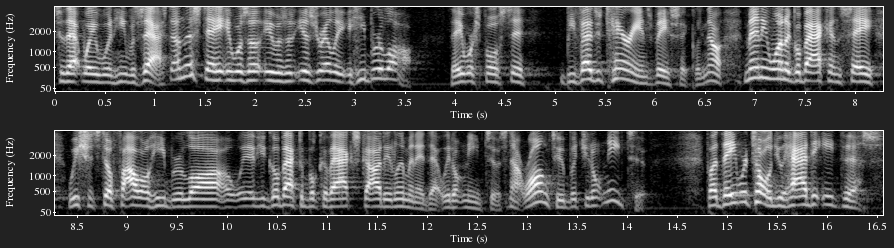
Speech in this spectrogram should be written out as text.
So that way, when he was asked, on this day, it was, a, it was an Israeli Hebrew law. They were supposed to be vegetarians, basically. Now, many want to go back and say we should still follow Hebrew law. If you go back to book of Acts, God eliminated that. We don't need to. It's not wrong to, but you don't need to. But they were told you had to eat this.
